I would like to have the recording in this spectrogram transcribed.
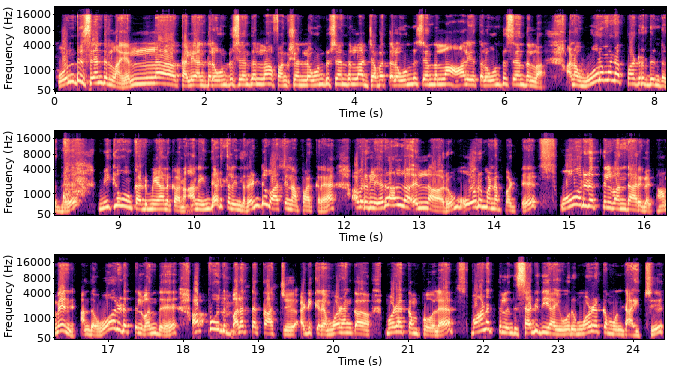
ஒன்று சேர்ந்துடலாம். எல்லா கல்யாணத்துல ஒன்று சேர்ந்துடலாம் ஃபங்க்ஷன்ல ஒன்று சேர்ந்துடலாம் ஜபத்துல ஒன்று சேர்ந்துடலாம் ஆலயத்துல ஒன்று சேர்ந்துடலாம். ஆனா ஒருமனப்படுறதுன்றது மிகவும் கடுமையான காரணம். ஆனா இந்த இடத்துல இந்த ரெண்டு வார்த்தை நான் பாக்குறேன் அவர்கள் எல்லா- எல்லாரும் ஒருமனப்பட்டு ஓரிடத்தில் வந்தார்கள். ஆமேன். அந்த ஓரிடத்தில் வந்து அப்போது பலத்த காற்று அடிக்கிற முழங்க முழக்கம் போல வானத்திலிருந்து சடிதியாய் ஒரு முழக்கம் உண்டாயிற்று.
